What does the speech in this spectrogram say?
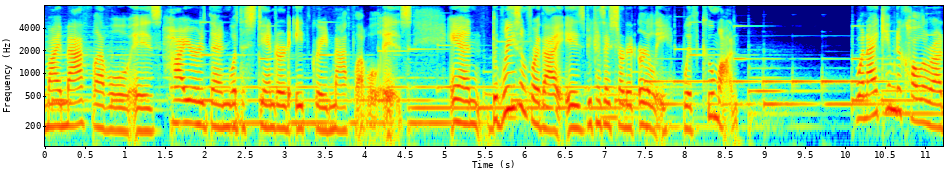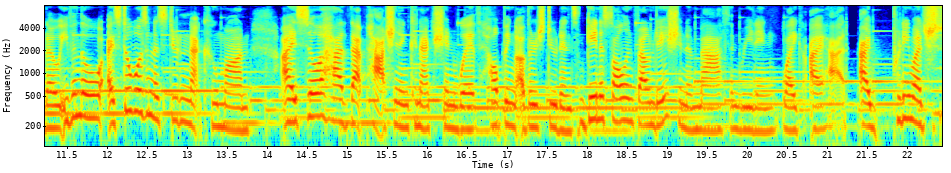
My math level is higher than what the standard eighth grade math level is. And the reason for that is because I started early with Kumon. When I came to Colorado, even though I still wasn't a student at Kumon, I still had that passion and connection with helping other students gain a solid foundation in math and reading like I had. I pretty much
